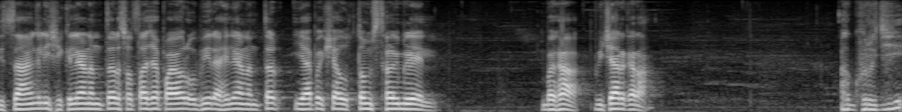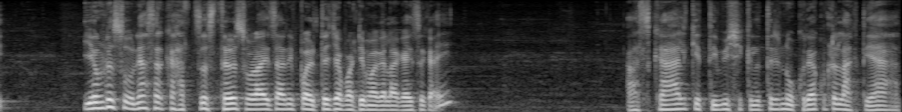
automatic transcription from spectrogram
ती चांगली शिकल्यानंतर स्वतःच्या पायावर उभी राहिल्यानंतर यापेक्षा उत्तम स्थळ मिळेल. बघा विचार करा. गुरुजी एवढं सोन्यासारखं हातचं स्थळ सोडायचं आणि पळत्याच्या पाठीमागं लागायचं काय? आजकाल किती बी शिकलं तरी नोकऱ्या कुठं लागत्यात?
